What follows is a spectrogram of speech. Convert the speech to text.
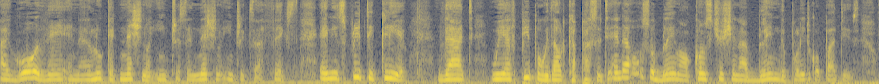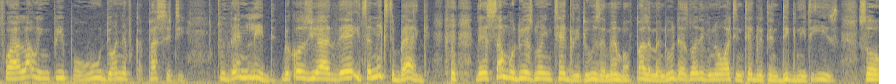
I go there and I look at national interests, and national interests are fixed. And it's pretty clear that we have people without capacity. And I also blame our constitution, I blame the political parties for allowing people who don't have capacity to then lead. Because you are there it's a mixed bag. There's somebody who has no integrity who's a member of parliament who does not even know what integrity and dignity is. So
